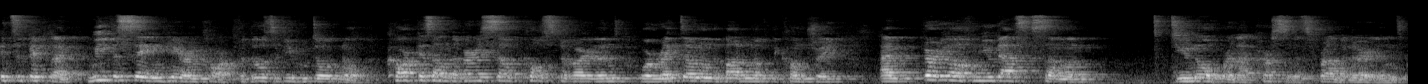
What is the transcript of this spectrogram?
It's a bit like, we've a saying here in Cork, for those of you who don't know. Cork is on the very south coast of Ireland, we're right down on the bottom of the country, and very often you'd ask someone, do you know where that person is from in Ireland?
